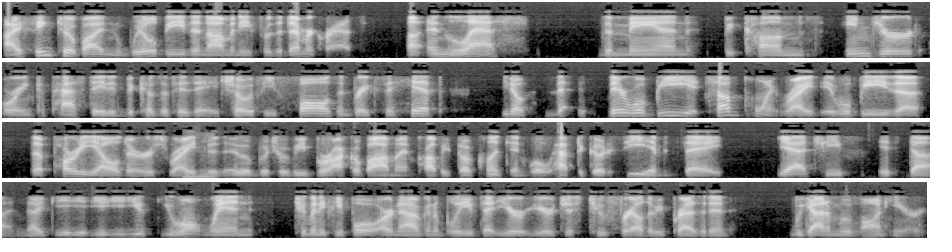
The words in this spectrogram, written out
I think Joe Biden will be the nominee for the Democrats uh, unless the man becomes injured or incapacitated because of his age. So if he falls and breaks a hip, you know, th- there will be at some point, right? It will be the the party elders, right, mm-hmm. which would be Barack Obama and probably Bill Clinton, will have to go to see him and say, "Yeah, Chief, it's done. Like you, you, you, you won't win. Too many people are now going to believe that you're you're just too frail to be president. We got to move on here."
